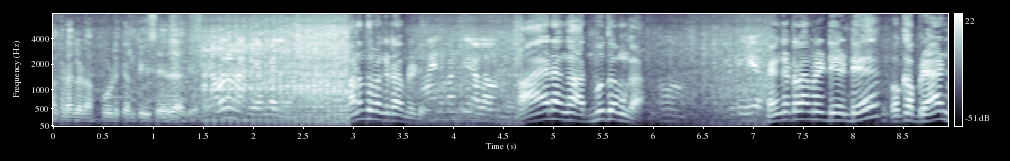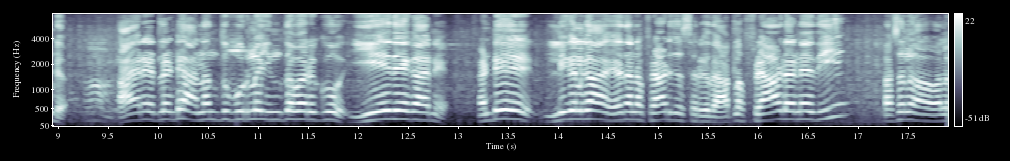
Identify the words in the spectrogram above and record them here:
అక్కడక్కడ పూడికలు తీసేది అది. అనంత వెంకటరామరెడ్డి ఆయన పనితీరు ఎలా ఉంది ఆయన ఇంకా అద్భుతంగా. వెంకటరామరెడ్డి అంటే ఒక బ్రాండ్. ఆయన ఎట్లంటే అనంతపూర్లో ఇంతవరకు ఏదే కానీ అంటే లీగల్గా ఏదైనా ఫ్రాడ్ చేస్తారు కదా అట్లా ఫ్రాడ్ అనేది అసలు వాళ్ళ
